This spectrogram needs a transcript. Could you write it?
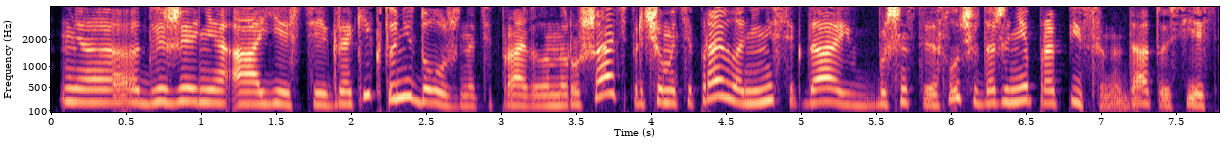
Э, движения, а есть и игроки, кто не должен эти правила нарушать, причем эти правила, они не всегда, и в большинстве случаев даже не прописаны, да, то есть есть,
